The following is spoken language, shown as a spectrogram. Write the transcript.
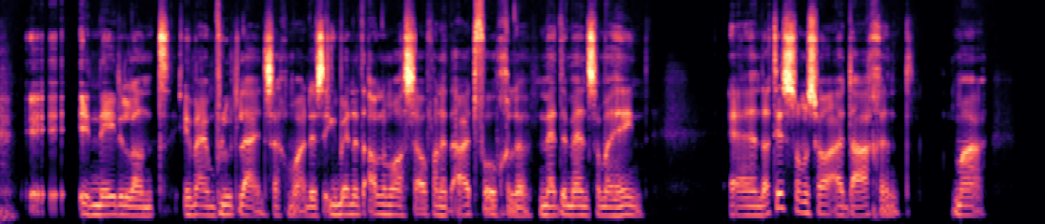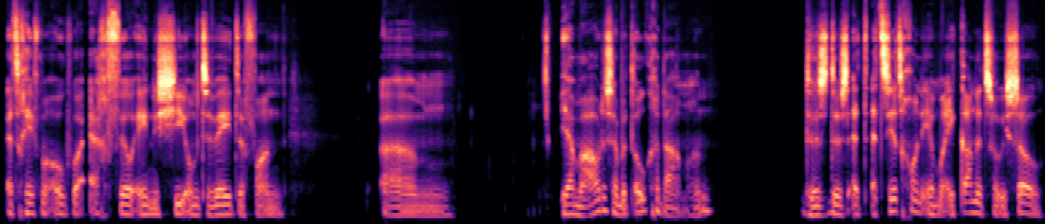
in Nederland, in mijn bloedlijn, zeg maar. Dus ik ben het allemaal zelf aan het uitvogelen met de mensen om me heen. En dat is soms wel uitdagend, maar het geeft me ook wel echt veel energie om te weten van... ehm, ja, mijn ouders hebben het ook gedaan, man. Dus, dus het, het zit gewoon in me. Ik kan het sowieso.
